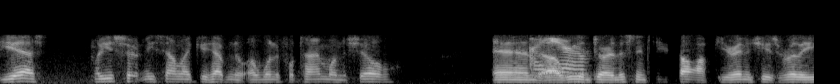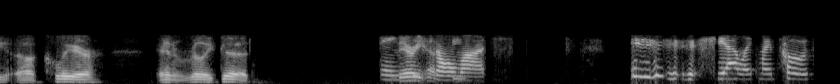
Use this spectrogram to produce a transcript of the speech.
Yes. Well, you certainly sound like you're having a, a wonderful time on the show, and I uh, we enjoy listening to you talk. Your energy is really uh, clear and really good. Thank Very you so upbeat. much. yeah, like my post,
